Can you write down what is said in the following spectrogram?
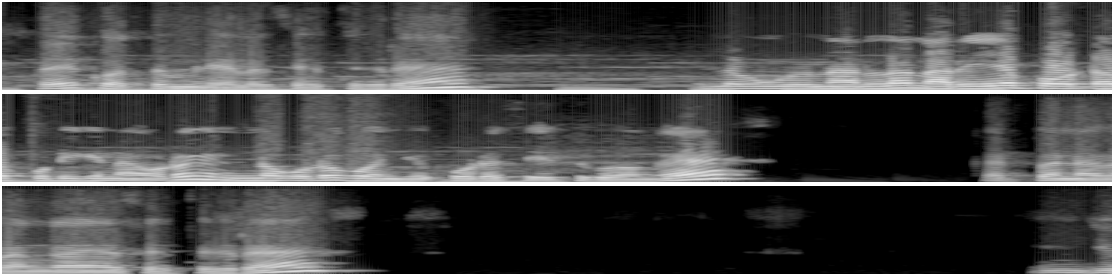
இப்போ கொத்தமல்லி இலை சேர்த்துக்கிறேன். இல்லை உங்களுக்கு நல்லா நிறைய போட்டால் பிடிக்கினா கூட இன்னும் கூட கொஞ்சம் கூட சேர்த்துக்கோங்க. கட் பண்ண வெங்காயம் சேர்த்துக்கிறேன். இஞ்சி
